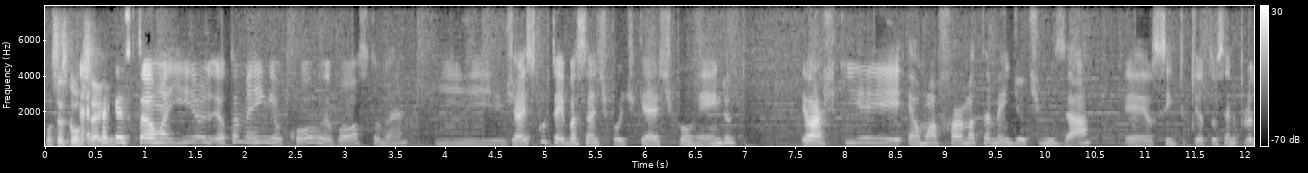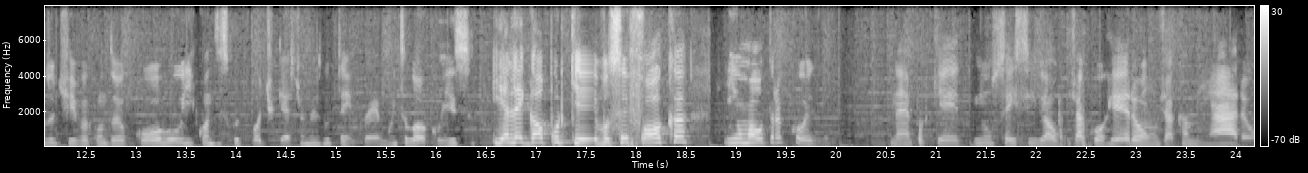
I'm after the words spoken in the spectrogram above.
Vocês conseguem. questão aí, eu, eu também, eu corro, eu gosto, né? E já escutei bastante podcast correndo. Eu acho que é uma forma também de otimizar. É, Eu sinto que eu tô sendo produtiva quando eu corro e quando escuto podcast ao mesmo tempo. É muito louco isso. E é legal porque você foca em uma outra coisa, né? Porque não sei se já correram, já caminharam.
